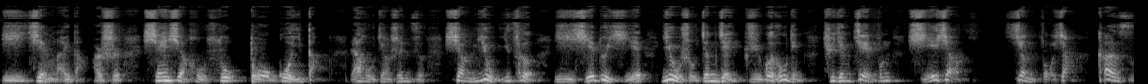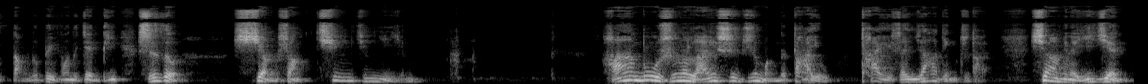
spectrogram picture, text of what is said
以剑来挡，而是先向后缩，躲过一挡，然后将身子向右一侧，以斜对斜，右手将剑举过头顶，却将剑锋斜下向左下，看似挡住对方的剑劈，实则向上轻轻一迎。韩不时那来势之猛的大有泰山压顶之态，下面的一剑。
